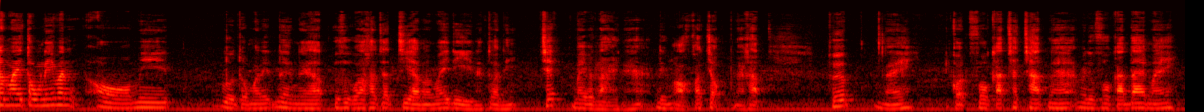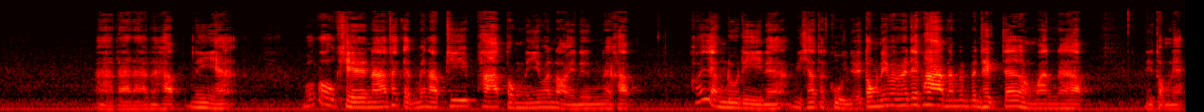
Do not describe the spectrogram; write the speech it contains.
ทำไมตรงนี้มัน อ๋อ มีหลุดออกมานิดนึงนะครับ รู้สึกว่าเขาจะเจียมาไม่ดีนะตัวนี้ เช็คไม่เป็นไรนะฮะ ดึงออกก็จบนะครับปึ๊บ ไหน กดโฟกัสชัดๆ นะฮะ ไม่รู้โฟกัสได้ไหม อ่า ได้แล้วนะครับ นี่ฮะก็โอเคนะ ถ้าเกิดไม่นับที่พลาดตรงนี้มาหน่อยนึงนะครับ ก็ยังดูดีนะฮะมีชาติตระกูลอยู่ตรงนี้มันไม่ได้พลาดนะมันเป็นเท็กเจอร์ของมันนะครับ นี่ตรงเนี้ย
